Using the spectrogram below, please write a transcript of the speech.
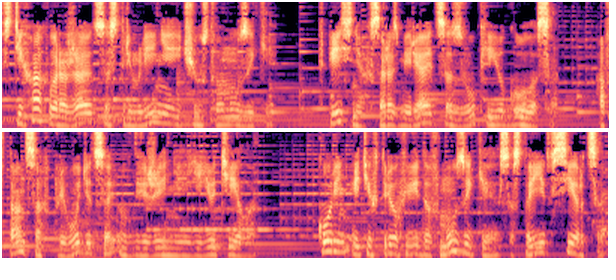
В стихах выражаются стремления и чувства музыки. В песнях соразмеряется звук ее голоса, а в танцах приводится в движение ее тела. Корень этих трех видов музыки состоит в сердце.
